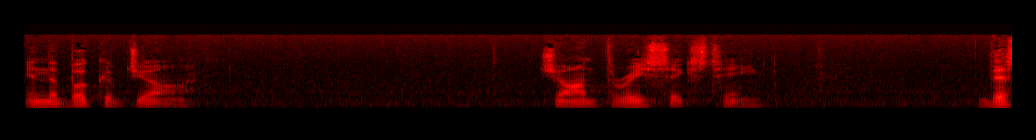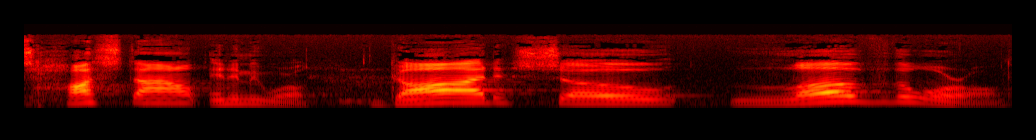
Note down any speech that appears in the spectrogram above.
in the book of John, John 3:16. This hostile enemy world, God so loved the world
